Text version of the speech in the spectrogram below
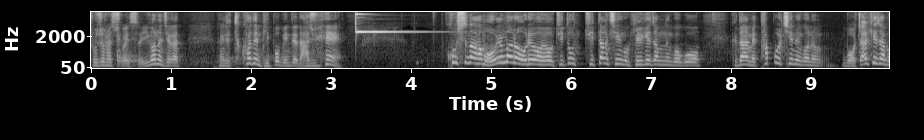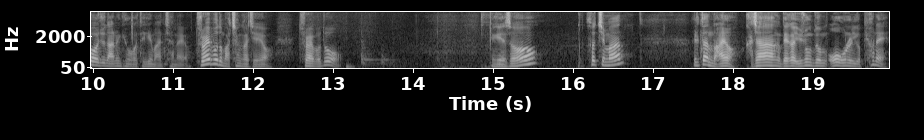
조절할 수가 있어요. 이거는 제가 굉장히 특화된 비법인데 나중에 코스 나가면 얼마나 어려워요. 뒷땅, 뒷땅 치는 거 길게 잡는 거고 그 다음에 탑볼 치는 거는 뭐 짧게 잡아가지고 나는 경우가 되게 많잖아요. 드라이버도 마찬가지예요. 드라이버도 여기에서 섰지만 일단 놔요. 가장 내가 이 정도면 어 오늘 이거 편해.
